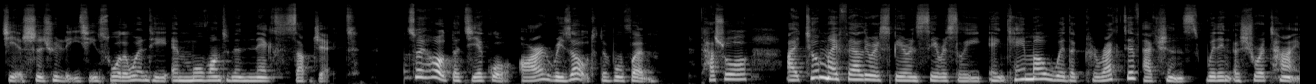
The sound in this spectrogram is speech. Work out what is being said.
解释、去理清所有的问题，and move on to the next subject。最后的结果 R result 的部分。 他说：“I took my failure experience seriously and came up with the corrective actions within a short time.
